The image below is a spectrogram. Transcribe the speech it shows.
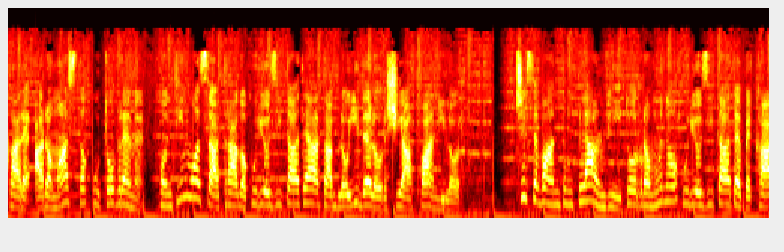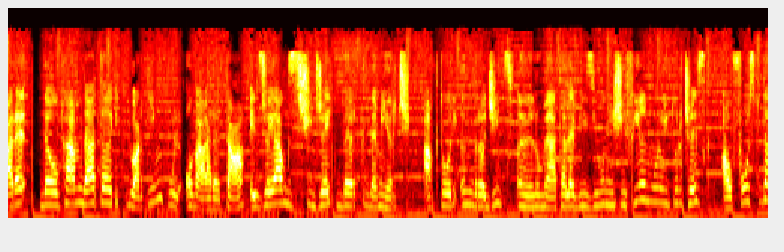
care a rămas tăcut o vreme, continuă să atragă curiozitatea tabloidelor și a fanilor. Ce se va întâmpla în viitor rămâne o curiozitate pe care, deocamdată, doar timpul o va arăta. Ajax și Jake Berk de Mirci, actori îndrăgiți în lumea televiziunii și filmului turcesc, au fost de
